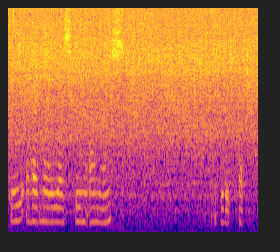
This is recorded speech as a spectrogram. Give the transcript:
okay I have my uh, spring onions put it up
